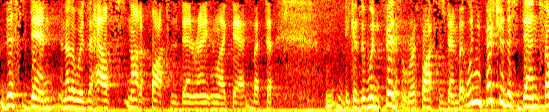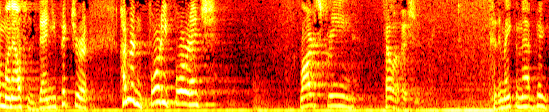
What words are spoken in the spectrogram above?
this den, in other words, a house, not a fox's den or anything like that, but uh, because it wouldn't fit if it were a fox's den. But when you picture this den, someone else's den, you picture a 144 inch large screen television. Did they make them that big?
